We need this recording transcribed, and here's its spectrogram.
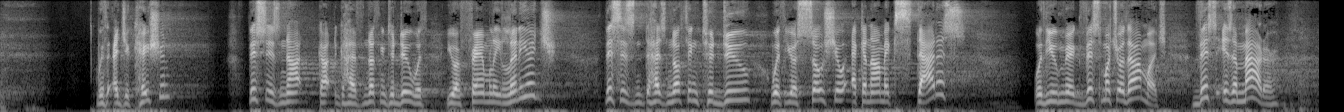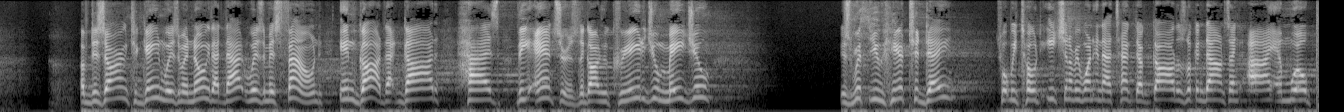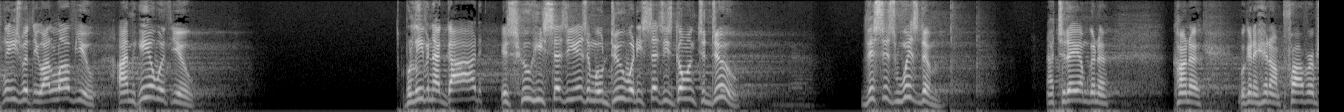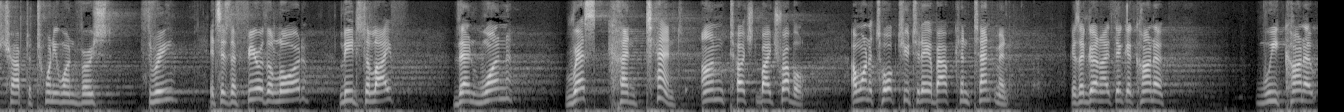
with education. This is not got have nothing to do with your family lineage. This is, has nothing to do with your socioeconomic status whether you make this much or that much. This is a matter of desiring to gain wisdom and knowing that that wisdom is found in God, that God has the answers. The God who created you, made you, is with you here today. It's what we told each and every one in that tent that God is looking down saying, I am well pleased with you. I love you. I'm here with you. Believing that God is who He says He is and will do what He says He's going to do. This is wisdom. Now, today I'm going to kind of, we're going to hit on Proverbs chapter 21, verse 3. It says, The fear of the Lord leads to life, then one rests content, untouched by trouble. I want to talk to you today about contentment. Because again, I think it kind of, we kind of,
